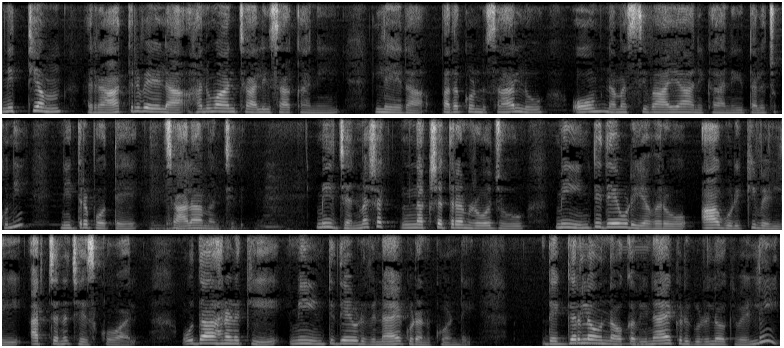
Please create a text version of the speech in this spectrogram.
నిత్యం రాత్రివేళ హనుమాన్ చాలీసా కానీ లేదా పదకొండు సార్లు ఓం నమ శివాయ అని కానీ తలుచుకుని నిద్రపోతే చాలా మంచిది. మీ జన్మ నక్షత్రం రోజు మీ ఇంటి దేవుడు ఎవరో ఆ గుడికి వెళ్ళి అర్చన చేసుకోవాలి. ఉదాహరణకి మీ ఇంటి దేవుడు వినాయకుడు అనుకోండి. దగ్గరలో ఉన్న ఒక వినాయకుడి గుడిలోకి వెళ్ళి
